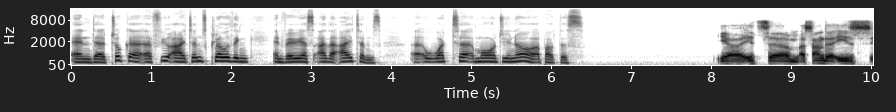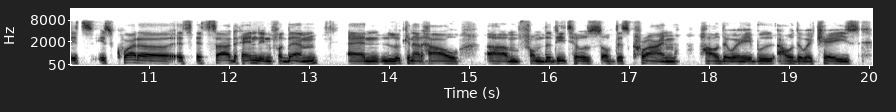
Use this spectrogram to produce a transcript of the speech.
and uh, took a, a, few items, clothing and various other items. Uh, what uh, more do you know about this? Yeah, it's um, Asanda is it's it's quite a it's it's sad ending for them, and looking at how um, from the details of this crime, how they were able, how they were chased,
